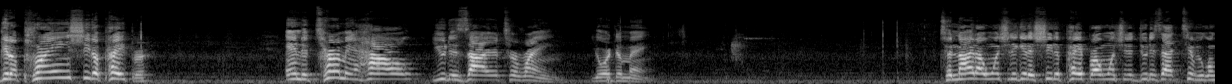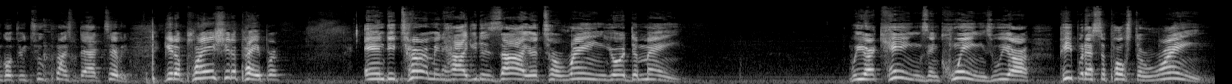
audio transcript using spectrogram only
get a plain sheet of paper and determine how you desire to reign your domain. Tonight, I want you to get a sheet of paper. I want you to do this activity. We're going to go through two points with the activity. Get a plain sheet of paper and determine how you desire to reign your domain. We are kings and queens. We are people that's supposed to reign.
